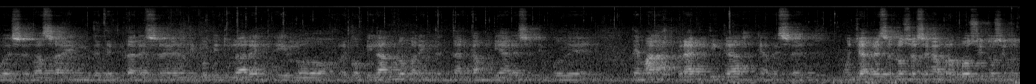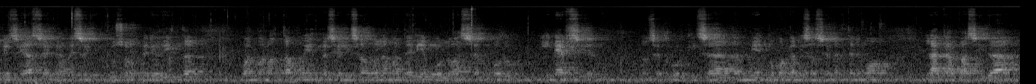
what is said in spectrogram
pues se basa en detectar ese tipo de titulares e irlo recopilando para intentar cambiar ese tipo de, de malas prácticas que a veces muchas veces no se hacen a propósito sino que se hacen a veces incluso los periodistas cuando no están muy especializados en la materia, pues lo hacen por inercia. Entonces, pues quizá también como organizaciones tenemos la capacidad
